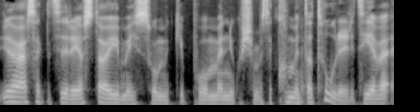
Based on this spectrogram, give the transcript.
jag har sagt det tidigare, jag stör ju mig så mycket på människor som är så kommentatorer i TV.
